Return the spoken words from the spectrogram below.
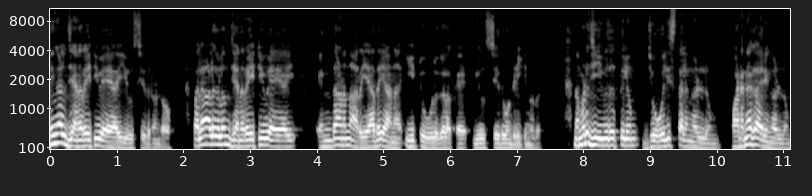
നിങ്ങൾ ജനറേറ്റീവ് എ ഐ യൂസ് ചെയ്തിട്ടുണ്ടോ? പല ആളുകളും ജനറേറ്റീവ് എ ഐ എന്താണെന്ന് അറിയാതെയാണ് ഈ ടൂളുകളൊക്കെ യൂസ് ചെയ്തുകൊണ്ടിരിക്കുന്നത്. നമ്മുടെ ജീവിതത്തിലും ജോലി സ്ഥലങ്ങളിലും പഠനകാര്യങ്ങളിലും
